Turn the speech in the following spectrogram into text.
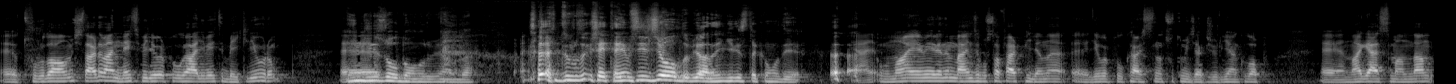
E, turu da almışlardı. Ben net bir Liverpool galibiyeti bekliyorum. E, İngiliz oldu Onur bir anda. Durdu şey temsilci oldu bir an İngiliz takımı diye. Yani Unai Emery'nin bence bu sefer planı e, Liverpool karşısında tutmayacak Jurgen Klopp. E, Nagelsmann'dan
